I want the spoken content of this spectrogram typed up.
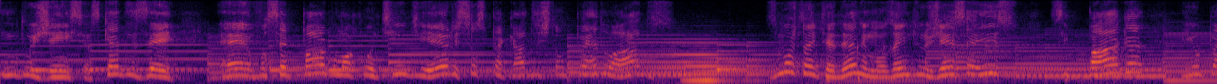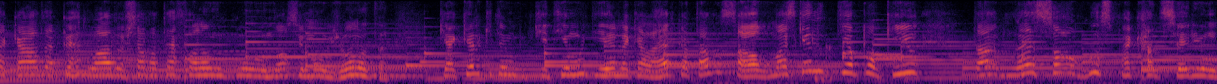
indulgências? Quer dizer, é, você paga uma quantia de dinheiro e seus pecados estão perdoados. Os irmãos estão entendendo, irmãos? A indulgência é isso. Se paga e o pecado é perdoado. Eu estava até falando com o nosso irmão Jonathan que aquele que, tem, que tinha muito dinheiro naquela época estava salvo, mas quem não tinha pouquinho, tá, né, só alguns pecados seriam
